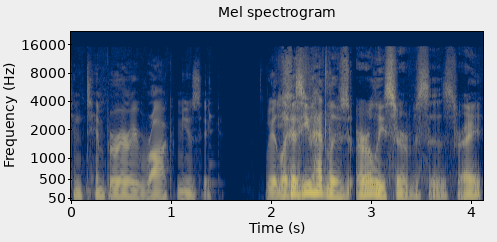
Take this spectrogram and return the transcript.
contemporary rock music. We had like because a- you had those early services, right?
